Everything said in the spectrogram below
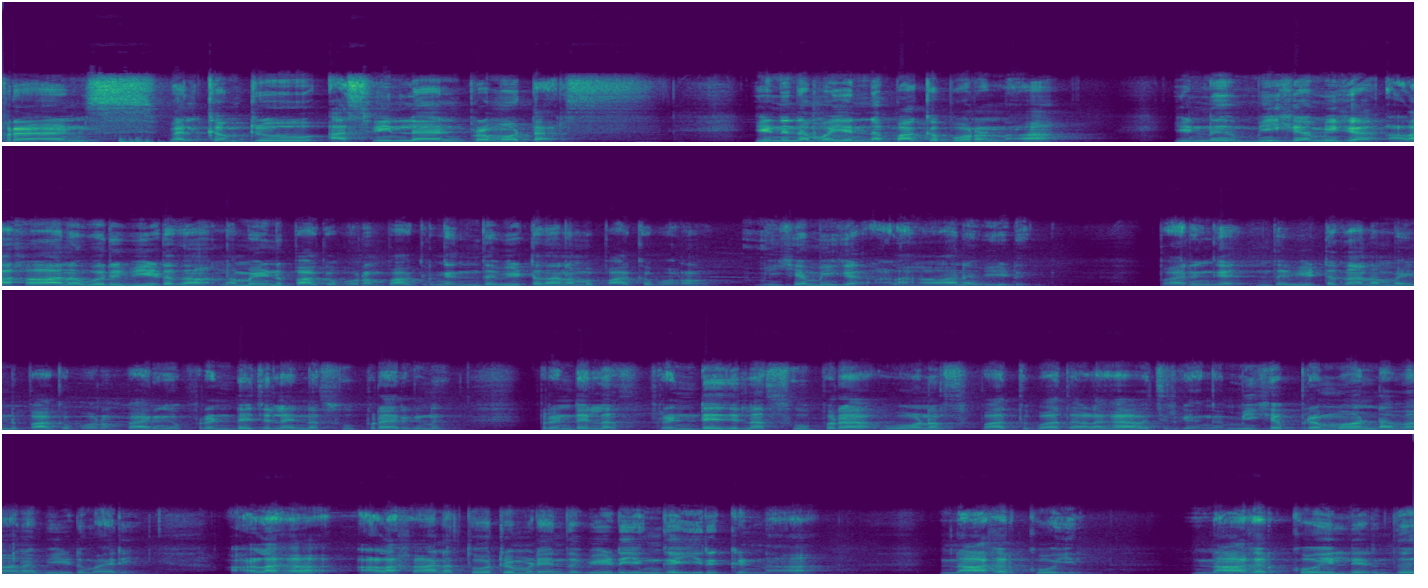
friends welcome to Ashwin land promoters இன்னும் நம்ம என்ன பார்க்க போகிறோம்னா இன்னும் மிக மிக அழகான ஒரு வீடை தான் நம்ம இன்னும் பார்க்க போகிறோம் பார்க்குறங்க இந்த வீட்டை தான் நம்ம பார்க்க போகிறோம் மிக மிக அழகான வீடு. பாருங்கள் இந்த வீட்டை தான் நம்ம இன்னும் பார்க்க போகிறோம் பாருங்கள் ஃப்ரண்டேஜெல்லாம் என்ன சூப்பராக இருக்குன்னு. ஃப்ரெண்டெல்லாம் எல்லாம் எல்லாம் சூப்பராக ஓனர்ஸ் பார்த்து பார்த்து அழகாக வச்சுருக்காங்க. மிக பிரம்மாண்டமான வீடு மாதிரி அழகா அழகான தோற்றமுடைய இந்த வீடு எங்கே இருக்குன்னா நாகர்கோயில். நாகர்கோயிலிருந்து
